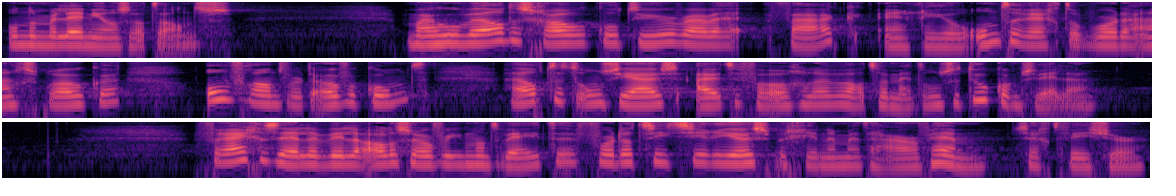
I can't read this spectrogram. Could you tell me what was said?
onder millennials althans. Maar hoewel de scharrelcultuur, waar we vaak en geheel onterecht op worden aangesproken, onverantwoord overkomt, helpt het ons juist uit te vogelen wat we met onze toekomst willen. Vrijgezellen willen alles over iemand weten voordat ze iets serieus beginnen met haar of hem, zegt Fisher.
